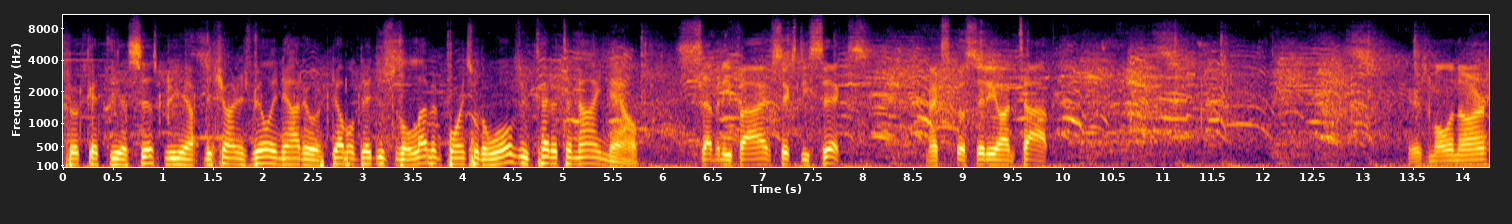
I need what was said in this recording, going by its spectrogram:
Cook get the assist. Uh, Bezhanishvili now to double digits with 11 points for the Wolves who cut it to nine now. 75-66. Mexico City on top. Here's Molinar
